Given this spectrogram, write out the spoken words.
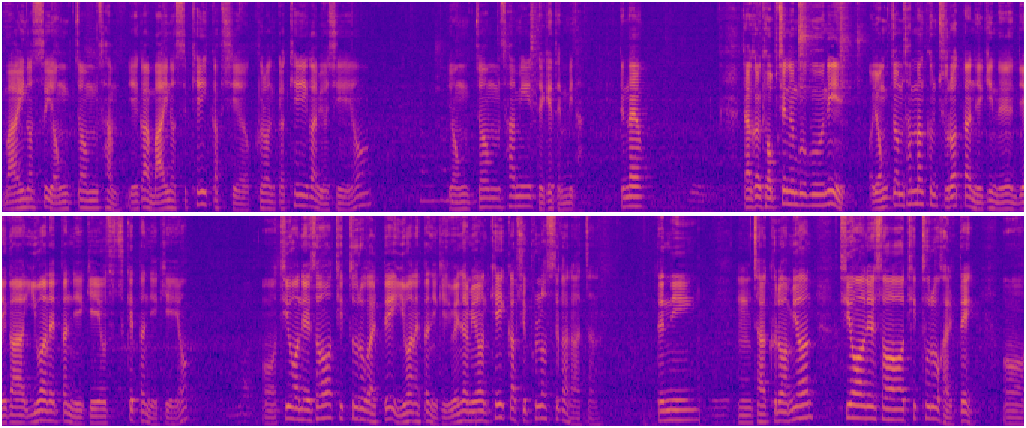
마이너스 0.3. 얘가 마이너스 K 값이에요. 그러니까 K가 몇이에요? 0.3이 되게 됩니다. 됐나요? 자, 그럼 겹치는 부분이 0.3만큼 줄었다는 얘기는 얘가 이완했다는 얘기예요? 수축했다는 얘기예요? 어, T1에서 T2로 갈 때 이완했다는 얘기예요. 왜냐면 K 값이 플러스가 나왔잖아. 됐니? 음, 자 그러면 T1에서 T2로 갈때 어,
